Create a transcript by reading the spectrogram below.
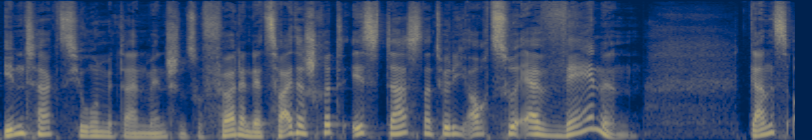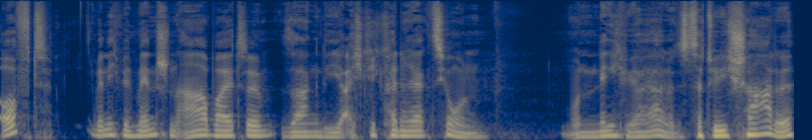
Interaktion mit deinen Menschen zu fördern. Der zweite Schritt ist das natürlich auch zu erwähnen. Ganz oft, wenn ich mit Menschen arbeite, sagen die, ja, ich kriege keine Reaktion. Und dann denke ich mir, ja, das ist natürlich schade.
